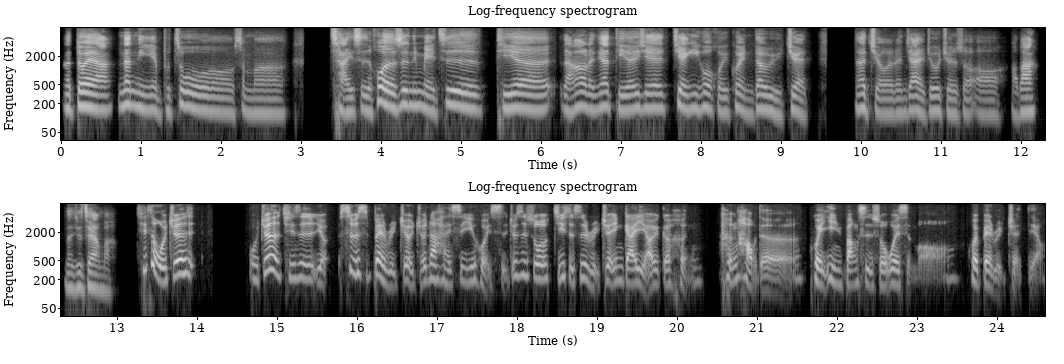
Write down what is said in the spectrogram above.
那对啊，那你也不做什么差事，或者是你每次提了，然后人家提了一些建议或回馈，你都 reject，那久了人家也就会觉得说，哦，好吧，那就这样吧。其实我觉得。我觉得其实有是不是被 reject，我觉得那还是一回事。就是说，即使是 reject，应该也要一个很很好的回应方式，说为什么会被 reject 掉，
